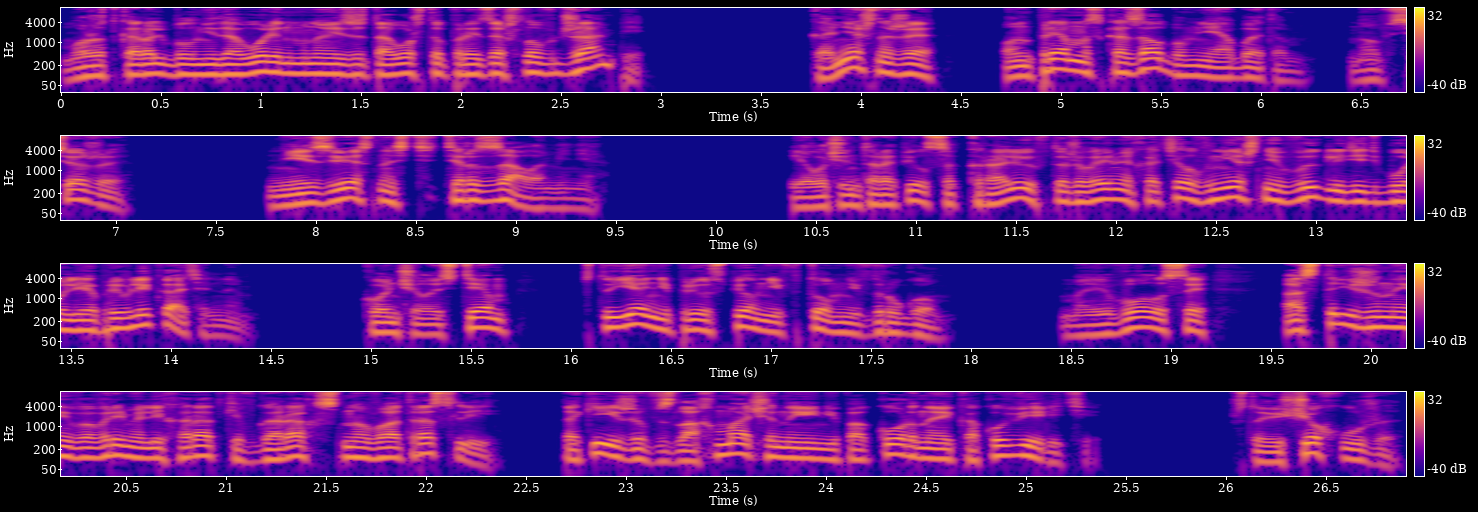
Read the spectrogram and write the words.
Может, король был недоволен мной из-за того, что произошло в Джампе? Конечно же, он прямо сказал бы мне об этом, но все же неизвестность терзала меня. Я очень торопился к королю и в то же время хотел внешне выглядеть более привлекательным. Кончилось тем, что я не преуспел ни в том, ни в другом. Мои волосы, остриженные во время лихорадки в горах, снова отросли, такие же взлохмаченные и непокорные, как у Верити. Что еще хуже,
